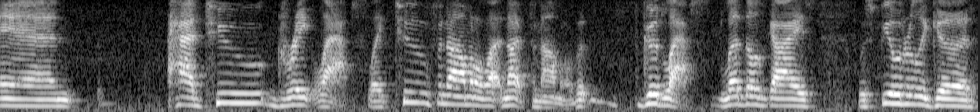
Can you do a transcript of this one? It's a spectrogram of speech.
and had two great laps, like two phenomenal, la- not phenomenal, but good laps. Led those guys, was feeling really good.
